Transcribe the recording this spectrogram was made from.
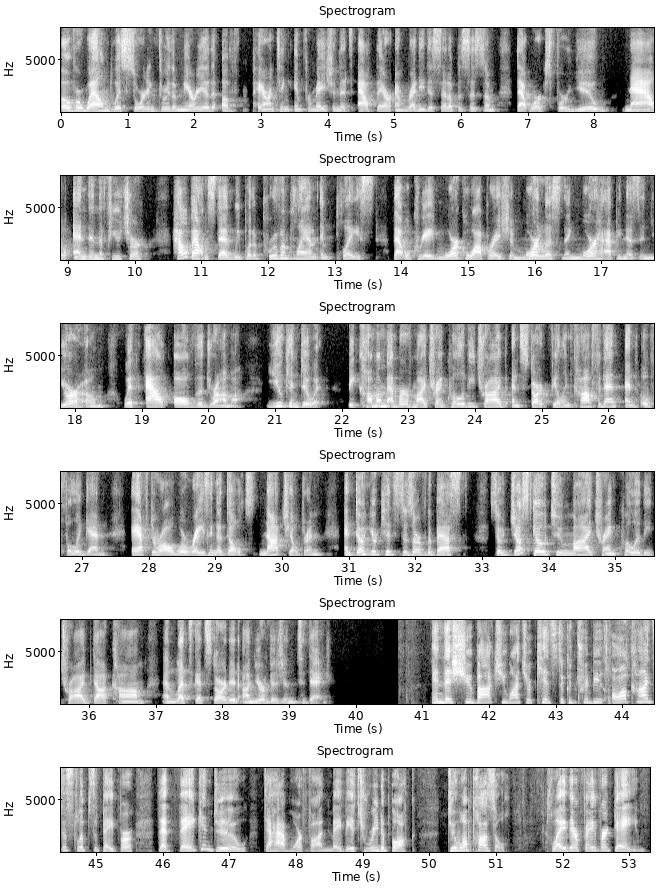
Overwhelmed with sorting through the myriad of parenting information that's out there and ready to set up a system that works for you now and in the future? How about instead we put a proven plan in place that will create more cooperation, more listening, more happiness in your home without all the drama. You can do it. Become a member of my Tranquility Tribe and start feeling confident and hopeful again. After all, we're raising adults, not children. And don't your kids deserve the best? So just go to mytranquilitytribe.com and let's get started on your vision today. In this shoebox, you want your kids to contribute all kinds of slips of paper that they can do to have more fun. Maybe it's read a book, do a puzzle, play their favorite game,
